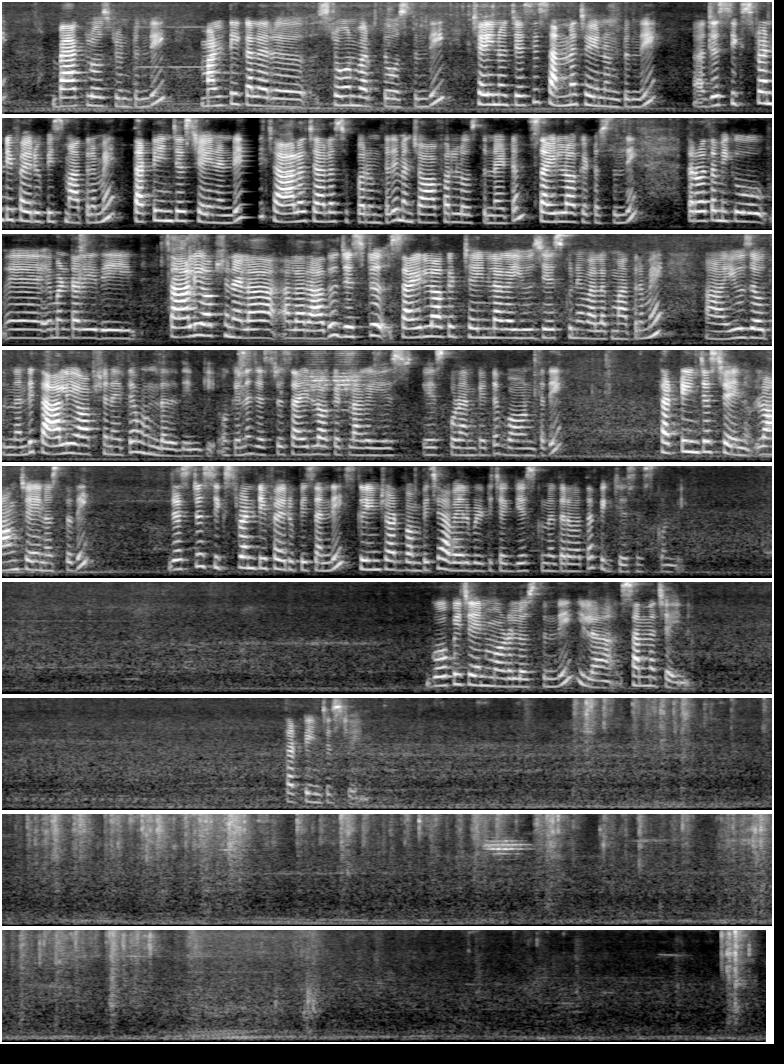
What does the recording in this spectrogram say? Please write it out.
బ్యాక్ క్లోజ్డ్ ఉంటుంది. మల్టీ కలర్ స్టోన్ వర్క్తో వస్తుంది. చైన్ వచ్చేసి సన్న చైన్ ఉంటుంది. Just six twenty five rupees మాత్రమే. థర్టీ ఇంచెస్ చైన్ అండి. చాలా చాలా సూపర్ ఉంటుంది. మంచి ఆఫర్లో వస్తున్న ఐటమ్. సైడ్ లాకెట్ వస్తుంది. తర్వాత మీకు ఏమంటారు ఇది? తాళీ ఆప్షన్ ఎలా అలా రాదు. జస్ట్ సైడ్ లాకెట్ చైన్ లాగా యూజ్ చేసుకునే వాళ్ళకి మాత్రమే యూజ్ అవుతుందండి. తాళీ ఆప్షన్ అయితే ఉండదు దీనికి. ఓకేనా? జస్ట్ సైడ్ లాకెట్ లాగా వేస్ వేసుకోవడానికి అయితే బాగుంటుంది. Thirty inches chain long chain వస్తుంది. Just six twenty five rupees అండి. స్క్రీన్ షాట్ పంపించి అవైలబిలిటీ చెక్ చేసుకున్న తర్వాత పిక్ చేసేసుకోండి. గోపి చైన్ మోడల్ వస్తుంది. ఇలా సన్న చైన్. థర్టీ ఇంచెస్ చైన్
